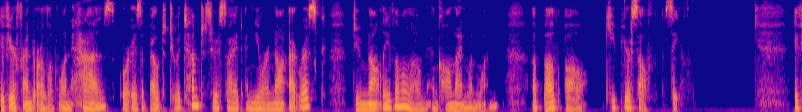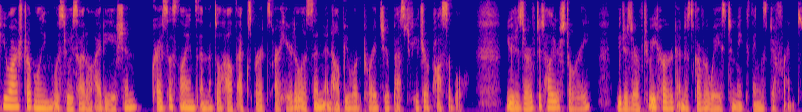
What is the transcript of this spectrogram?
If your friend or loved one has or is about to attempt suicide and you are not at risk, do not leave them alone and call 911. Above all, keep yourself safe. If you are struggling with suicidal ideation, crisis lines and mental health experts are here to listen and help you work towards your best future possible. You deserve to tell your story. You deserve to be heard and discover ways to make things different.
